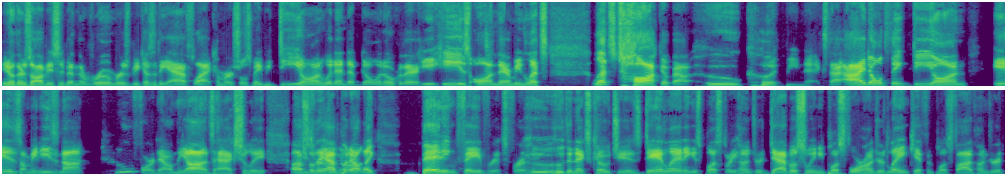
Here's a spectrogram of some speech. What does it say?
You know, there's obviously been the rumors because of the Aflac commercials, maybe Deion would end up going over there. He he's on there. I mean, let's let's talk about who could be next. I, I don't think Deion is. I mean, he's not too far down the odds actually. Uh, so they really have put out like betting favorites for who who the next coach is. Dan Lanning is plus 300, Dabo Swinney plus 400, Lane Kiffin plus 500.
